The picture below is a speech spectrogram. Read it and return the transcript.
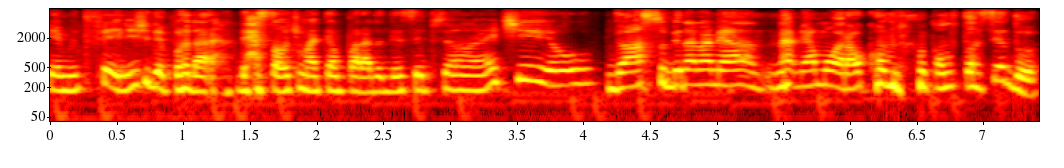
Fiquei muito feliz depois da, dessa última temporada decepcionante. Eu dei uma subida na minha, na minha moral como, como torcedor.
